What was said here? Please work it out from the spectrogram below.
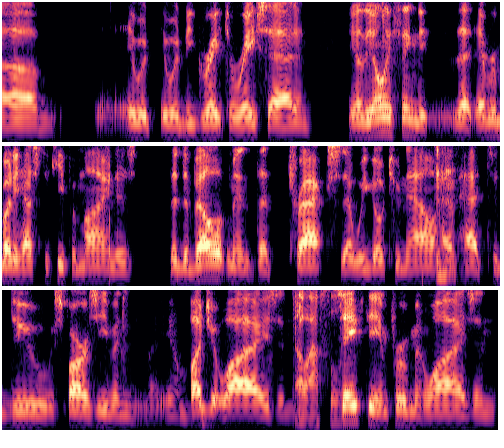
um, it would it would be great to race at, and you know the only thing that, that everybody has to keep in mind is the development that tracks that we go to now Mhm. have had to do as far as even you know budget wise and Oh, absolutely. safety improvement wise and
